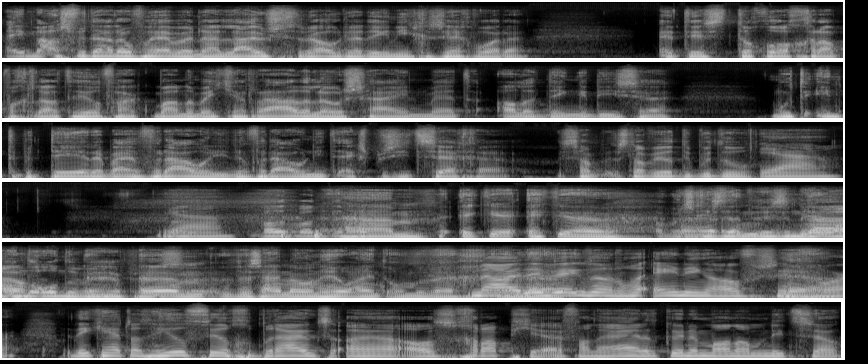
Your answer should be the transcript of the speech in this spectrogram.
Hey, maar als we het daarover hebben, naar luisteren, ook naar dingen die gezegd worden. Het is toch wel grappig dat heel vaak mannen een beetje radeloos zijn met alle dingen die ze moeten interpreteren bij vrouwen die de vrouwen niet expliciet zeggen. Snap, snap je wat ik bedoel? Ja. Ja. Wat, wat, Ehm, ik, ik, eh, Oh, misschien is het- eh, een heel nou, ander onderwerp, dus, ehm, eh. we zijn al een heel eind onderweg. Nou, En, eh, ik wil er nog één ding over zeggen ja. hoor. Want Ik heb dat heel veel gebruikt eh, als grapje. Van hè, dat kunnen mannen allemaal niet zo.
